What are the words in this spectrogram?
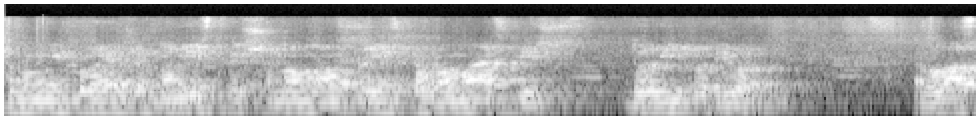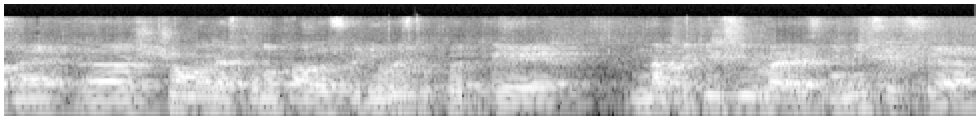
Шановні колеги журналісти, шановна українська громадськість, дорогі патріоти. Власне, е, що мене спонукало сьогодні виступити, наприкінці вересня місяця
